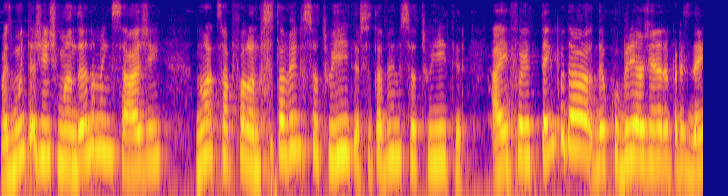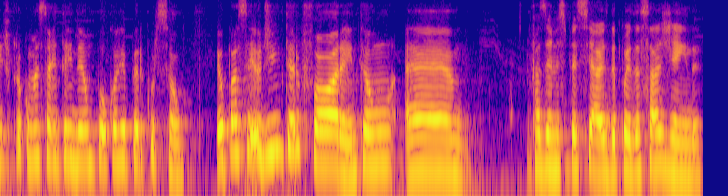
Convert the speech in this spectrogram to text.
Mas muita gente mandando mensagem no WhatsApp falando: Você está vendo seu Twitter? Você está vendo seu Twitter? Aí foi o tempo da, de eu cobrir a agenda do presidente para começar a entender um pouco a repercussão. Eu passei o dia inteiro fora, então, é, fazendo especiais depois dessa agenda.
